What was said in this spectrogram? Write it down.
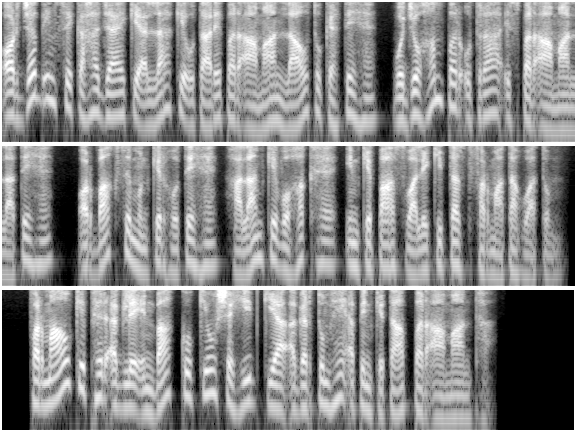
اور جب ان سے کہا جائے کہ اللہ کے اتارے پر آمان لاؤ تو کہتے ہیں، وہ جو ہم پر اترا اس پر آمان لاتے ہیں اور باغ سے منکر ہوتے ہیں، حالانکہ وہ حق ہے ان کے پاس والے کی تزد فرماتا ہوا تم۔ فرماؤ کہ پھر اگلے ان باغ کو کیوں شہید کیا اگر تمہیں اپن کتاب پر آمان تھا؟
